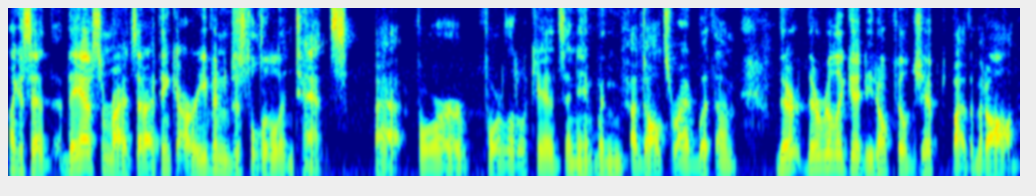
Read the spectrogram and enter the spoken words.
like I said, they have some rides that I think are even just a little intense uh, for for little kids, and when adults ride with them. They're, they're really good. You don't feel gypped by them at all.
